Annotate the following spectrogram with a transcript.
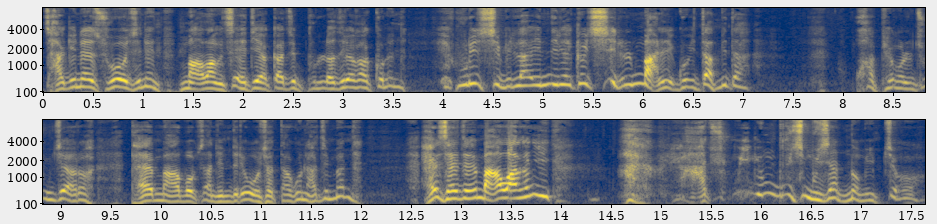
자기네 수호지인 마왕 세디아까지 불러들여 갖고는 우리 시빌라인들의 그 씨를 말리고 있답니다. 화평을 중재하러 대마법사님들이 오셨다고는 하지만 헤세드의 마왕은 이 아주 이거 무시무시한 놈 입죠.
